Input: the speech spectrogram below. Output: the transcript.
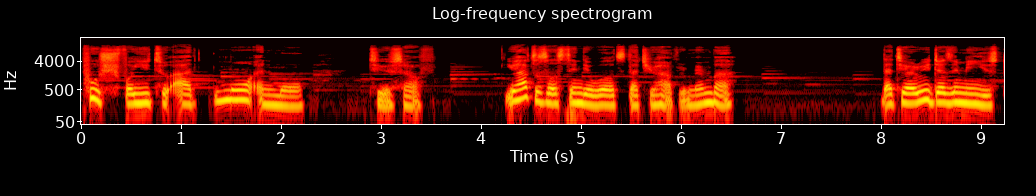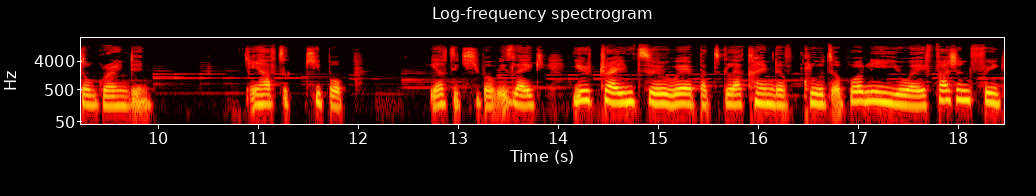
push for you to add more and more to yourself? You have to sustain the wealth that you have. Remember that you're rich doesn't mean you stop grinding. You have to keep up. You have to keep up. It's like you're trying to wear a particular kind of clothes, or probably you're a fashion freak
